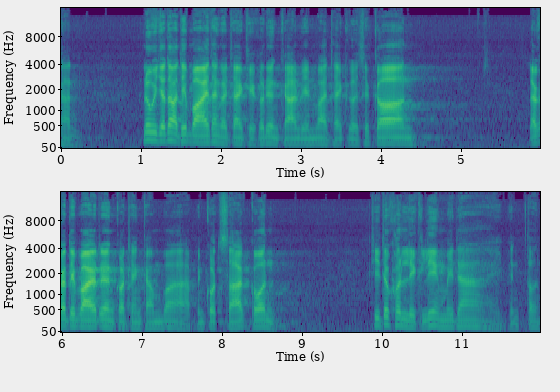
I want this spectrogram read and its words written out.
ท่าน ลูกจะต้องอธิบายท่านเข้าใจเกี่ยวกับเรื่องการเวียนว่ายตายเกิดเสียก่อน แล้วก็อธิบายเรื่องกฎแห่งกรรมว่าเป็นกฎสากล ที่ทุกคนหลีกเลี่ยงไม่ได้เป็นต้น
